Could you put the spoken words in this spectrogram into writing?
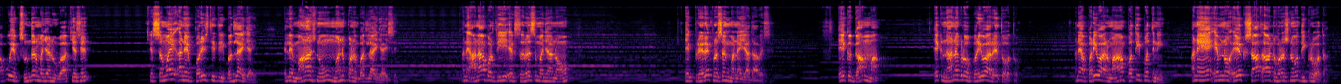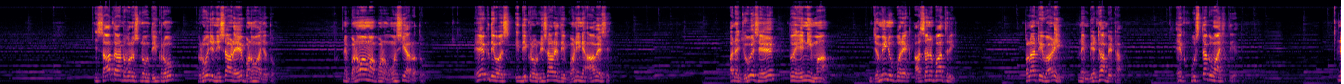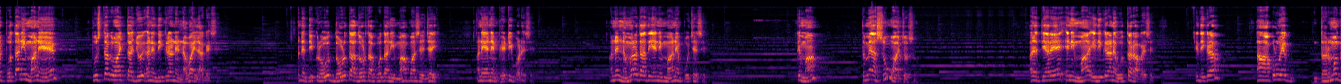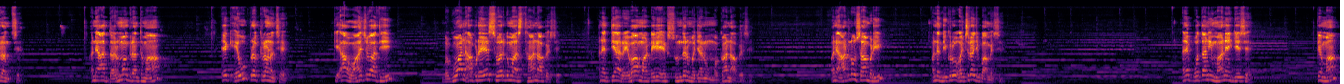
બાપુ, એક સુંદર મજાનું વાક્ય છે કે સમય અને પરિસ્થિતિ બદલાઈ જાય એટલે માણસનું મન પણ બદલાઈ જાય છે. અને આના પરથી એક સરસ મજાનો એક પ્રેરક પ્રસંગ મને યાદ આવે છે. એક ગામમાં એક નાનકડો પરિવાર રહેતો હતો અને આ પરિવારમાં પતિ પત્ની અને એમનો એક સાત આઠ વર્ષનો દીકરો હતા. એ સાત આઠ વર્ષનો દીકરો રોજ નિશાળે ભણવા જતો. અને ભણવામાં પણ હોશિયાર હતો. એક દિવસ એ દીકરો નિશાળેથી ભણીને આવે છે. અને જુએ છે તો એની માં જમીન ઉપર એક આસન પાથરી, પલાઠી વાળી અને બેઠા બેઠા એક પુસ્તક વાંચતી હતી. અને પોતાની માને પુસ્તક વાંચતા જોઈ અને દીકરાને નવાઈ લાગે છે. અને દીકરો દોડતા દોડતા પોતાની મા પાસે જઈ અને એને ભેટી પડે છે. અને નમ્રતાથી એની માને પૂછે છે કે, માં, તમે આ શું વાંચો છો? અને ત્યારે એની માં એ દીકરાને ઉત્તર આપે છે કે, દીકરા, આ આપણું એક ધર્મગ્રંથ છે. અને આ ધર્મ ગ્રંથમાં એક એવું પ્રકરણ છે કે આ વાંચવાથી ભગવાન આપણે સ્વર્ગમાં સ્થાન આપે છે અને ત્યાં રહેવા માટે એક સુંદર મજાનું મકાન આપે છે. અને આટલું સાંભળી અને દીકરો અચરજ પામે છે. અને પોતાની માને કહે છે કે, માં,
